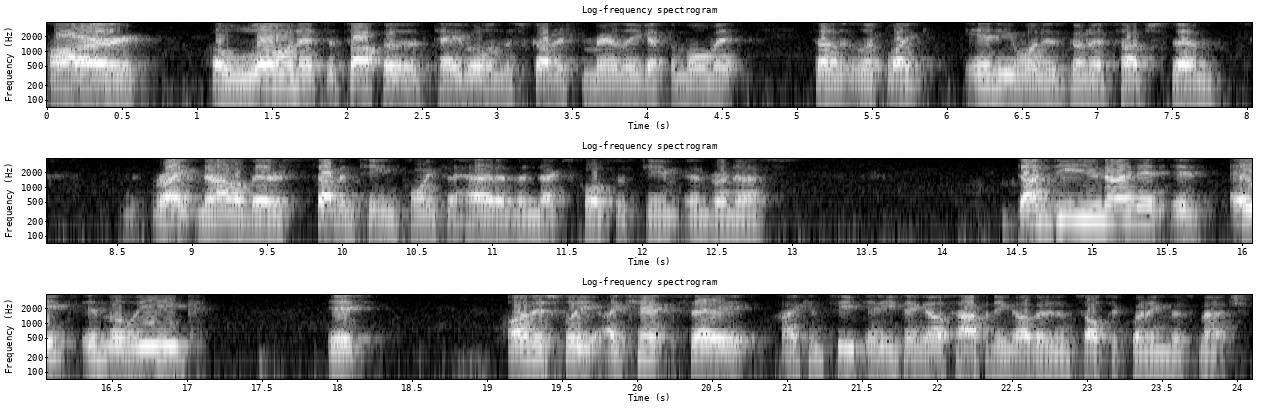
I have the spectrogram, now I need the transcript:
are alone at the top of the table in the Scottish Premier League at the moment. Doesn't look like anyone is going to touch them right now they're 17 points ahead of the next closest team, Inverness. Dundee United is eighth in the league. It honestly, I can't say I can see anything else happening other than Celtic winning this match.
